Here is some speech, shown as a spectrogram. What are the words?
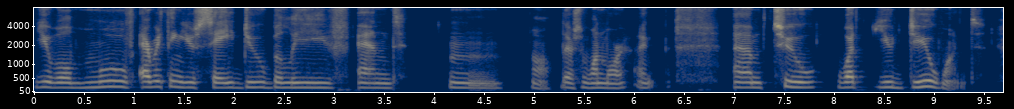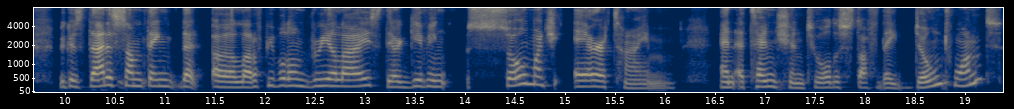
you will move everything you say, do, believe, and mm, oh, there's one more um, to what you do want. Because that is something that a lot of people don't realize. They're giving so much airtime and attention to all the stuff they don't want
